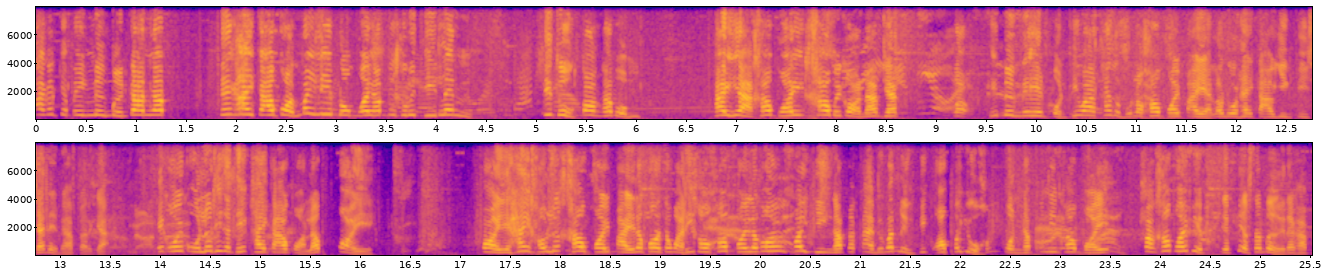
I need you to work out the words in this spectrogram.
ต้าก็เก็บไปอีกหนึ่งเหมือนกันครับเทคไฮกาวก่อนไม่รีบลงไว้ครับนี่คือวิธีเล่น ที่ถูกต้องครับผมใครอยากเข้าพอยเข้าไปก่อนนะครับแชทเราที่หนึ่งในเหตุผลที่ว่าถ้าสมมติเราเข้าพอยไปอะเราโดนไฮกาวยิงฟรีแชทเห็นไหมครับตอนนี้เอ็กโอเอ็กโอเลือกที่จะเทคไฮกาวก่อนแล้วปล่อย ปล่อยให้เขาเลือกเข้าพอยต์ไปแล้วพอจังหวะที่เขาเข้าพอยต์แล้วก็ค่อยๆยิงครับแล้วกลายเป็นว่าหนึ่งพิกออฟเขาอยู่ข้างบนครับรีบเข้าพอยต์ฝั่งเข้าพอยต์เปรียบเปรียบเปรียบเสมอนะครับ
